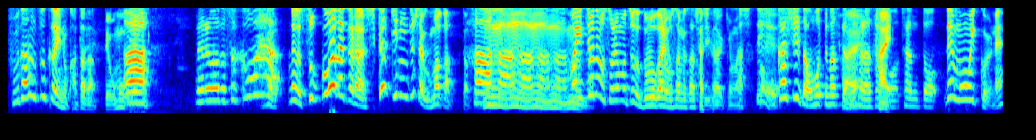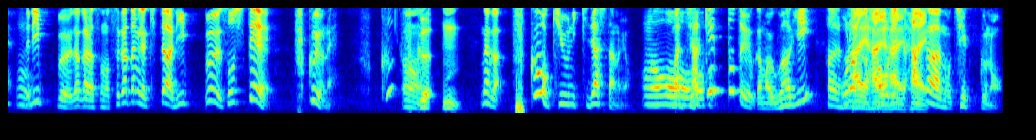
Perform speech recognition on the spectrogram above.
普段使いの方だって思うからあなるほどそこは。だからそこはだから仕掛け人としてはうまかったと。はあはあうんうんうんうん。はあはあまあ一応でもそれもちょっと動画に収めさせていただきまして。おかしいとは思ってますからね、はい。原さんも、はい。ちゃんと。でもう一個よね、うん。でリップ。だからその姿見が着たリップ。そして服よね。服？うん。服。うん。なんか服を急に着出したのよ、まあ、ジャケットというか、まあ、上着？はいはいをなんか羽織り出してはいはいはい赤のチェックの。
